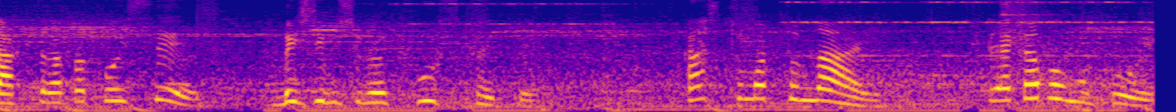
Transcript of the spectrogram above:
ডাক্তার আপা কইছে বেশি বেশি করে ফ্রুটস খাইতে। কাস্টমার তো নাই টাকা পাবো কই?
